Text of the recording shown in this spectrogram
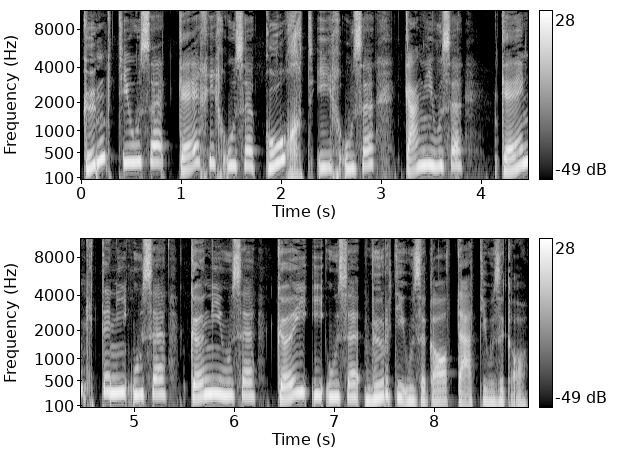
güngt ich raus, gäh ich raus, gucht ich raus, gäng ich raus, gängte ich raus, gäng ich raus, gäu ich raus, würde ich rausgehen, täte ich rausgehen.»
